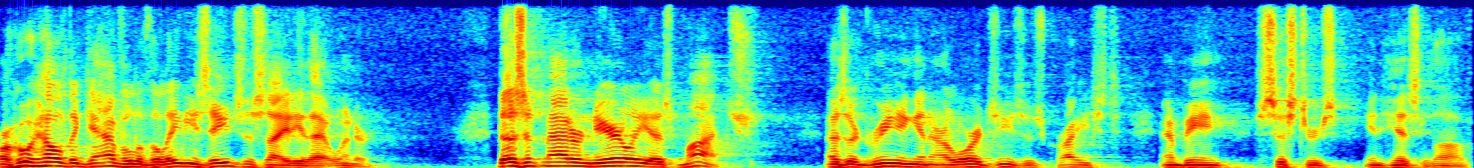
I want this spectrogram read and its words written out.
or who held the gavel of the Ladies' Aid Society that winter. Doesn't matter nearly as much as agreeing in our Lord Jesus Christ and being sisters in His love.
